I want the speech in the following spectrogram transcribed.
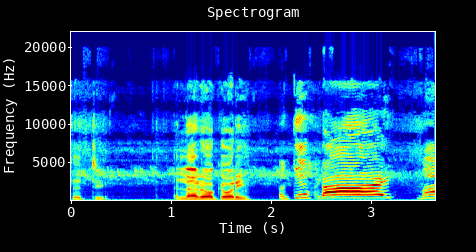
സെറ്റ് എല്ലാവരും ഓക്കെ പറയും. Okay bye bye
